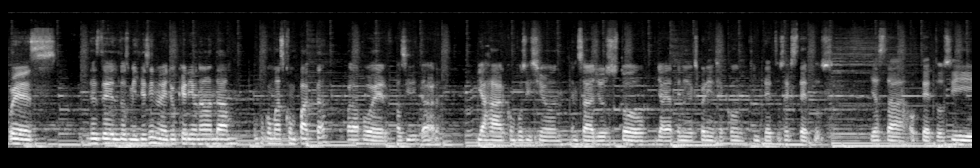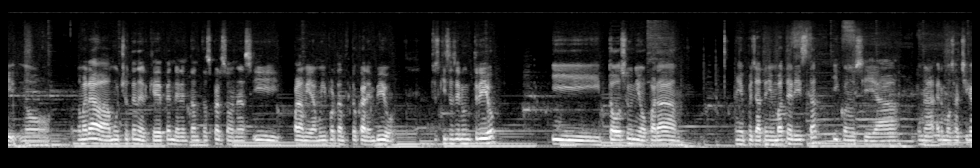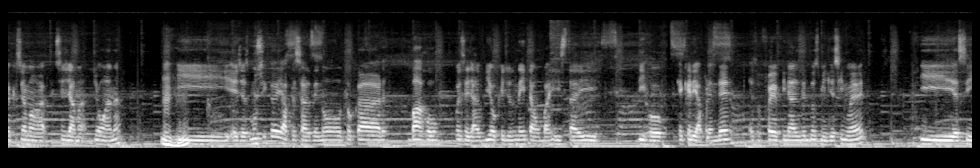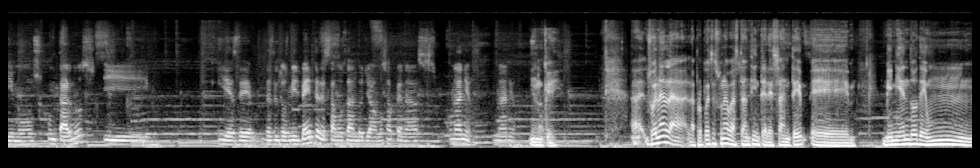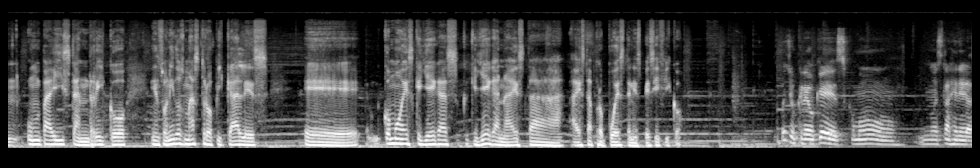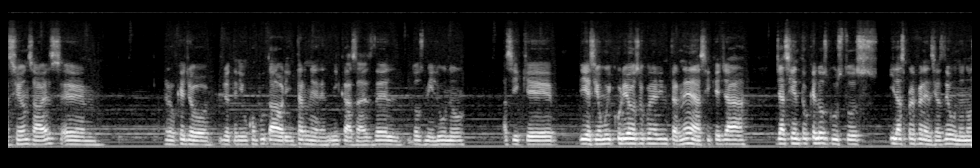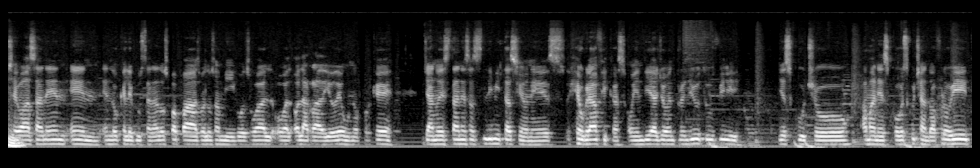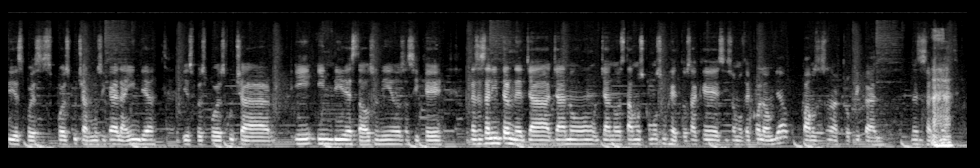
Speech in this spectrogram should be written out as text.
Pues desde el 2019 yo quería una banda un poco más compacta para poder facilitar viajar, composición, ensayos, todo. Ya había tenido experiencia con quintetos, sextetos y hasta octetos y no, no me agradaba mucho tener que depender en tantas personas y para mí era muy importante tocar en vivo. Entonces quise hacer un trío y todo se unió para eh, pues ya tenía un baterista y conocí a una hermosa chica que se, llamaba, se llama Joana. Y ella es música y a pesar de no tocar bajo, pues ella vio que yo necesitaba un bajista y dijo que quería aprender. Eso fue finales del 2019 y decidimos juntarnos y, y desde, desde el 2020 le estamos dando, llevamos apenas un año, un año. Ok. Ah, suena la, propuesta, suena bastante interesante, eh, viniendo de un, país tan rico en sonidos más tropicales. Eh, ¿Cómo es que llegas, que llegan a esta, a esta propuesta en específico? Pues yo creo que es como nuestra generación, ¿sabes? Em, creo que yo, yo tenía un computador internet en mi casa desde el 2001, así que y he sido muy curioso con el Internet, así que ya, ya siento que los gustos y las preferencias de uno no se basan en, en, en lo que le gustan a los papás o a los amigos o, al, o, la radio de uno, porque ya no están esas limitaciones geográficas. Hoy en día yo entro en YouTube y, y escucho, amanezco escuchando Afrobeat y después puedo escuchar música de la India y después puedo escuchar indie de Estados Unidos, así que gracias al internet ya, ya, no, ya no estamos como sujetos a que si somos de Colombia vamos a sonar tropical necesariamente.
